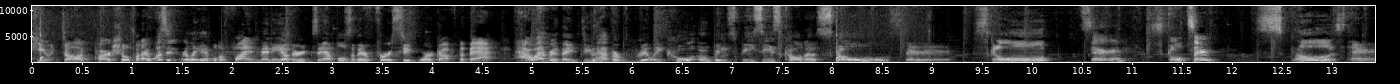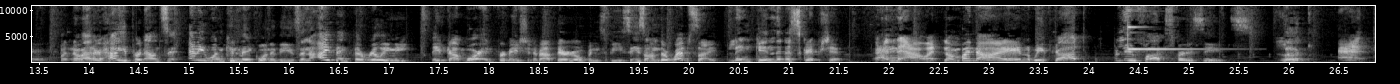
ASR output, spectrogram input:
cute dog partial, but I wasn't really able to find many other examples of their fursuit work off the bat. However, they do have a really cool open species called a Skullster. Skullster? Skullster? Skullster. But no matter how you pronounce it, anyone can make one of these, and I think they're really neat. They've got more information about their open species on their website. Link in the description. And now, at number 9, we've got Blue Fox Fursuits. Look, at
